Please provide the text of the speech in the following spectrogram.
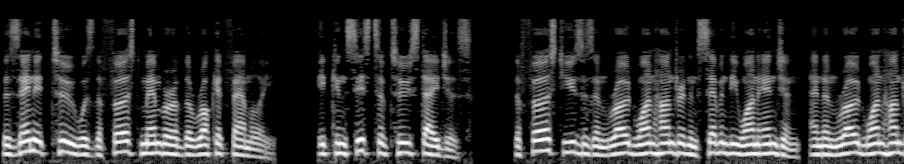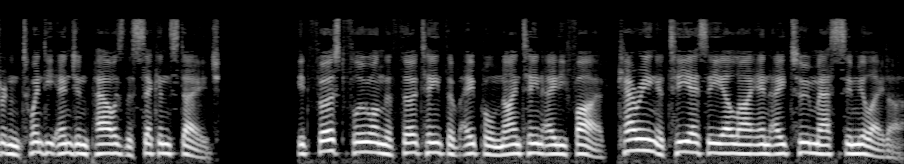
The Zenit 2 was the first member of the rocket family. It consists of two stages. The first uses an RD 171 engine, and an RD 120 engine powers the second stage. It first flew on 13 April 1985, carrying a TSELINA-2 mass simulator.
